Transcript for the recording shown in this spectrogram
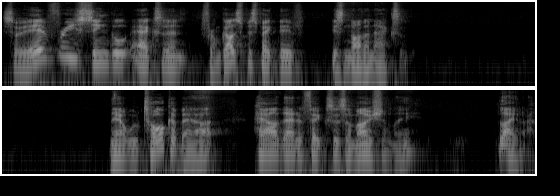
So every single accident, from God's perspective, is not an accident. Now, we'll talk about how that affects us emotionally later.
